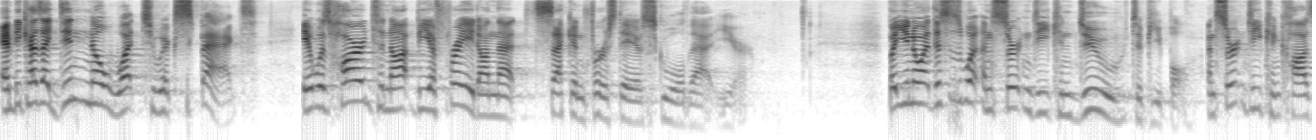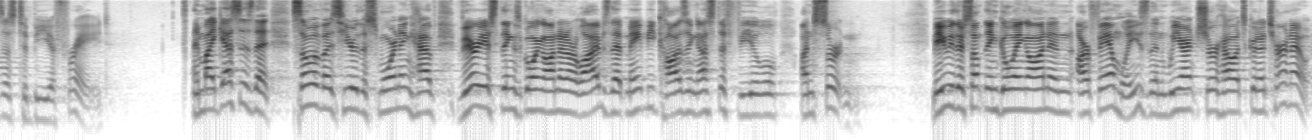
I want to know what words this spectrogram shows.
And because I didn't know what to expect, it was hard to not be afraid on that second first day of school that year. But you know what? This is what uncertainty can do to people. Uncertainty can cause us to be afraid. And my guess is that some of us here this morning have various things going on in our lives that may be causing us to feel uncertain. Maybe there's something going on in our families, then we aren't sure how it's going to turn out.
